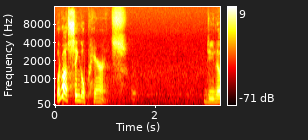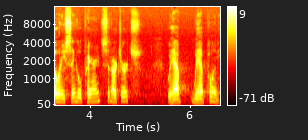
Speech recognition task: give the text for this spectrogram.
What about single parents? Do you know any single parents in our church? We have, we have plenty.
